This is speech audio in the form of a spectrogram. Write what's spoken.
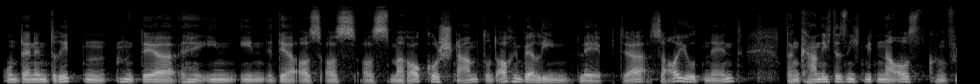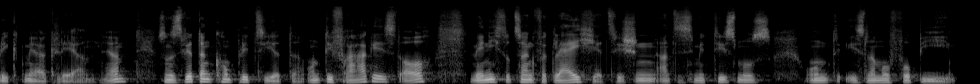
und einen dritten, der, in, in, der aus, aus, aus Marokko stammt und auch in Berlin lebt, ja, Saujud nennt, dann kann ich das nicht mit einem Nahostkonflikt mehr erklären, ja, sondern es wird dann komplizierter. Und die Frage ist auch, wenn ich sozusagen vergleiche zwischen Antisemitismus und Islamophobie,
